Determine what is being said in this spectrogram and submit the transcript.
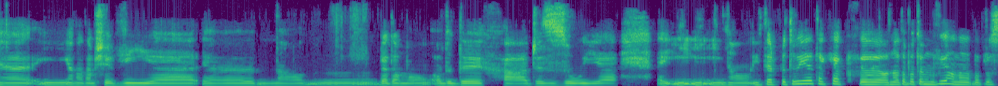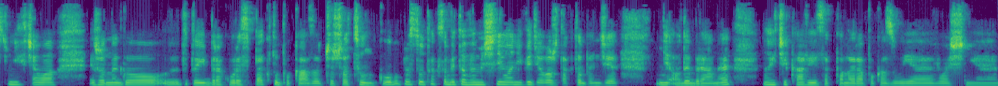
E, I ona tam się wije, y, no, wiadomo, oddycha, jazzuje i, i i, no, interpretuje tak, jak e, ona to potem mówiła, ona po prostu nie chciała żadnego e, tutaj braku respektu pokazać, czy szacunku, po prostu tak sobie to wymyśliła, nie wiedziała, że tak to będzie odebrane. No i ciekawie jest, jak kamera pokazuje właśnie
